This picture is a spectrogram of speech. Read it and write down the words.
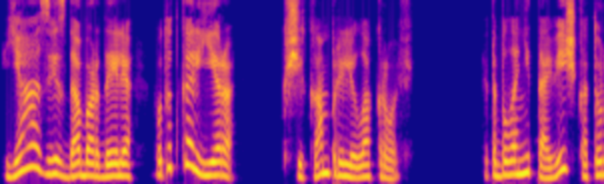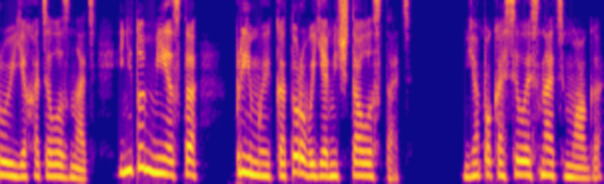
Я звезда борделя. Вот от карьера. К щекам прилила кровь. Это была не та вещь, которую я хотела знать, и не то место, примой которого я мечтала стать. Я покосилась на мага,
